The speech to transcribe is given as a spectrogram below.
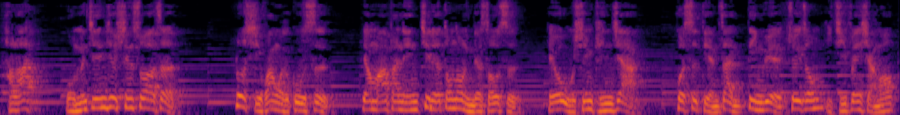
好了，我们今天就先说到这。若喜欢我的故事，要麻烦您记得动动你的手指，给我五星评价，或是点赞、订阅、追踪以及分享哦。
